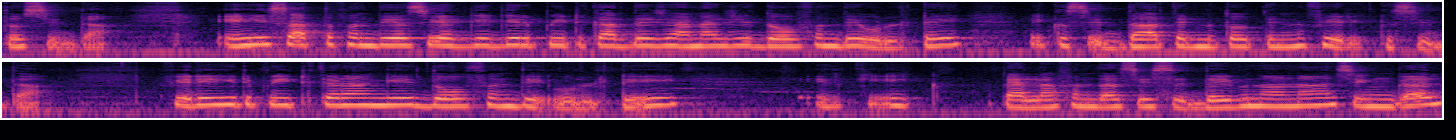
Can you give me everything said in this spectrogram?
ਤੋਂ ਸਿੱਧਾ। ਇਹ ਸੱਤ ਫੰਦੇ ਅਸੀਂ ਅੱਗੇ ਅੱਗੇ ਰਿਪੀਟ ਕਰਦੇ ਜਾਣਾ ਜੀ, ਦੋ ਫੰਦੇ ਉਲਟੇ, ਇੱਕ ਸਿੱਧਾ, ਤਿੰਨ ਤੋਂ ਤਿੰਨ ਫਿਰ ਇੱਕ ਸਿੱਧਾ। ਫਿਰ ਇਹ ਰਿਪੀਟ ਕਰਾਂਗੇ, ਦੋ ਫੰਦੇ ਉਲਟੇ। ਇੱਕ ਪਹਿਲਾ ਫੰਦਾ ਅਸੀਂ ਸਿੱਧਾ ਹੀ ਬਣਾਉਣਾ ਸਿੰਗਲ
